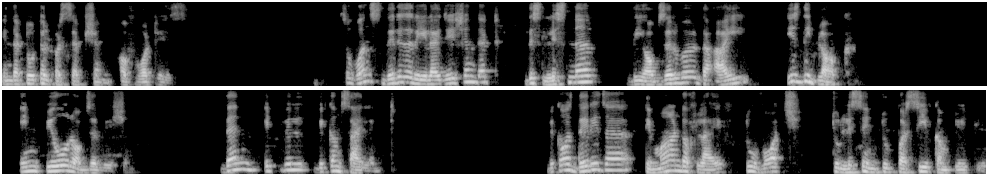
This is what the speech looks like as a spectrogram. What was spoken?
in the total perception of what is. So once there is a realization that this listener, the observer, the I is the block in pure observation, then it will become silent. Because there is a demand of life to watch to listen, to perceive completely.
